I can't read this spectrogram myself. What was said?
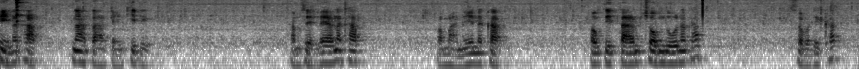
นี่นะครับ หน้าตาแกงขี้เหล็กทำเสร็จแล้วนะครับ ประมาณนี้นะครับ ลองติดตามชมดูนะครับ สวัสดีครับ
